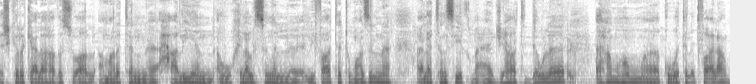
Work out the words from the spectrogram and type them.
أشكرك على هذا السؤال. أمانة حاليا أو خلال السنة اللي فاتت وما زلنا على تنسيق مع جهات الدولة حلو. أهمهم قوة الإطفاء العام.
